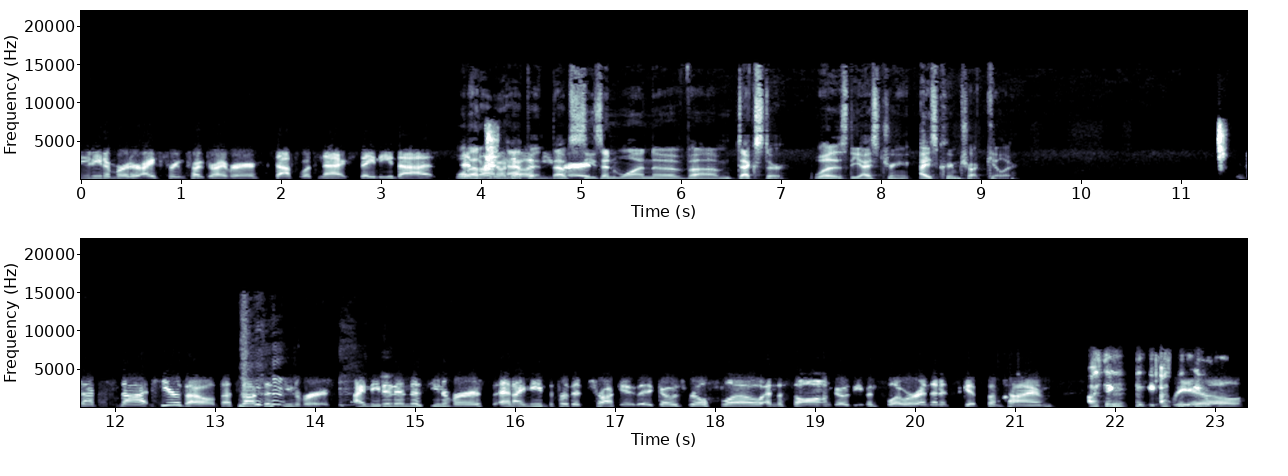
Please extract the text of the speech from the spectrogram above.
do need a murder ice cream truck driver. That's what's next. They need that. Well, And that I already don't know if happened. you've That was heard- season one of um, Dexter. Was the ice cream ice cream truck killer? That's not here though. That's not this universe. I need it in this universe, and I need for the truck. It, it goes real slow, and the song goes even slower, and then it skips sometimes. I think I think Real.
